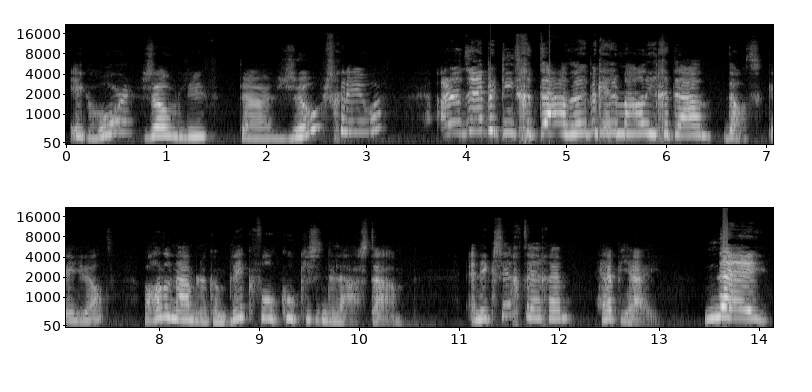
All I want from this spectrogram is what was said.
Ik hoor zo lief daar zo schreeuwen. Ah, dat heb ik niet gedaan, dat heb ik helemaal niet gedaan. Dat, ken je dat? We hadden namelijk een blik vol koekjes in de la staan. En ik zeg tegen hem, heb jij? Nee!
